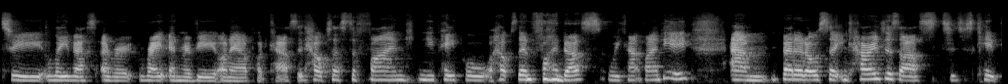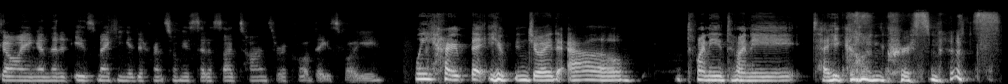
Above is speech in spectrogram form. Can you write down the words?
to leave us a rate and review on our podcast. It helps us to find new people, helps them find us. We can't find you. Um, but it also encourages us to just keep going and that it is making a difference when we set aside time to record these for you. We hope that you've enjoyed our 2020 take on Christmas,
